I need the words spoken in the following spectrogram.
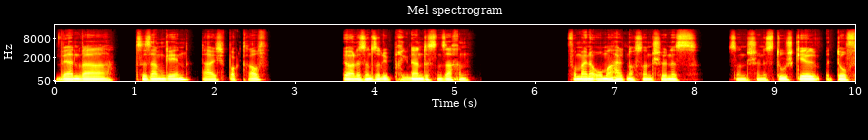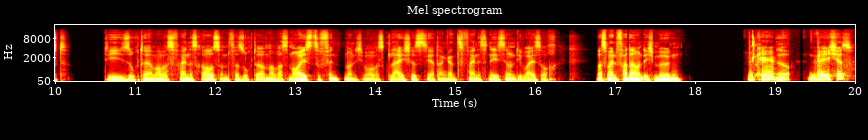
Werden wir zusammen gehen. Da habe ich Bock drauf. Ja, und das sind so die prägnantesten Sachen. Von meiner Oma halt noch so ein schönes, so ein schönes Duschgel mit Duft. Die sucht da immer was Feines raus und versucht da immer was Neues zu finden und nicht immer was Gleiches. Die hat ein ganz feines Näschen und die weiß auch, was mein Vater und ich mögen. okay. Ja. Welches?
